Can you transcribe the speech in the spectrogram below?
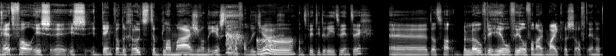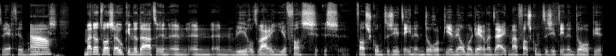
Redfall is, eh, is, ik denk wel de grootste blamage van de eerste helft van dit jaar, van 2023. Eh, dat beloofde heel veel vanuit Microsoft en dat werd helemaal Oh. niks. Maar dat was ook inderdaad een, een, een, een wereld waarin je vast, vast komt te zitten in een dorpje. Wel moderne tijd, maar vast komt te zitten in een dorpje.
